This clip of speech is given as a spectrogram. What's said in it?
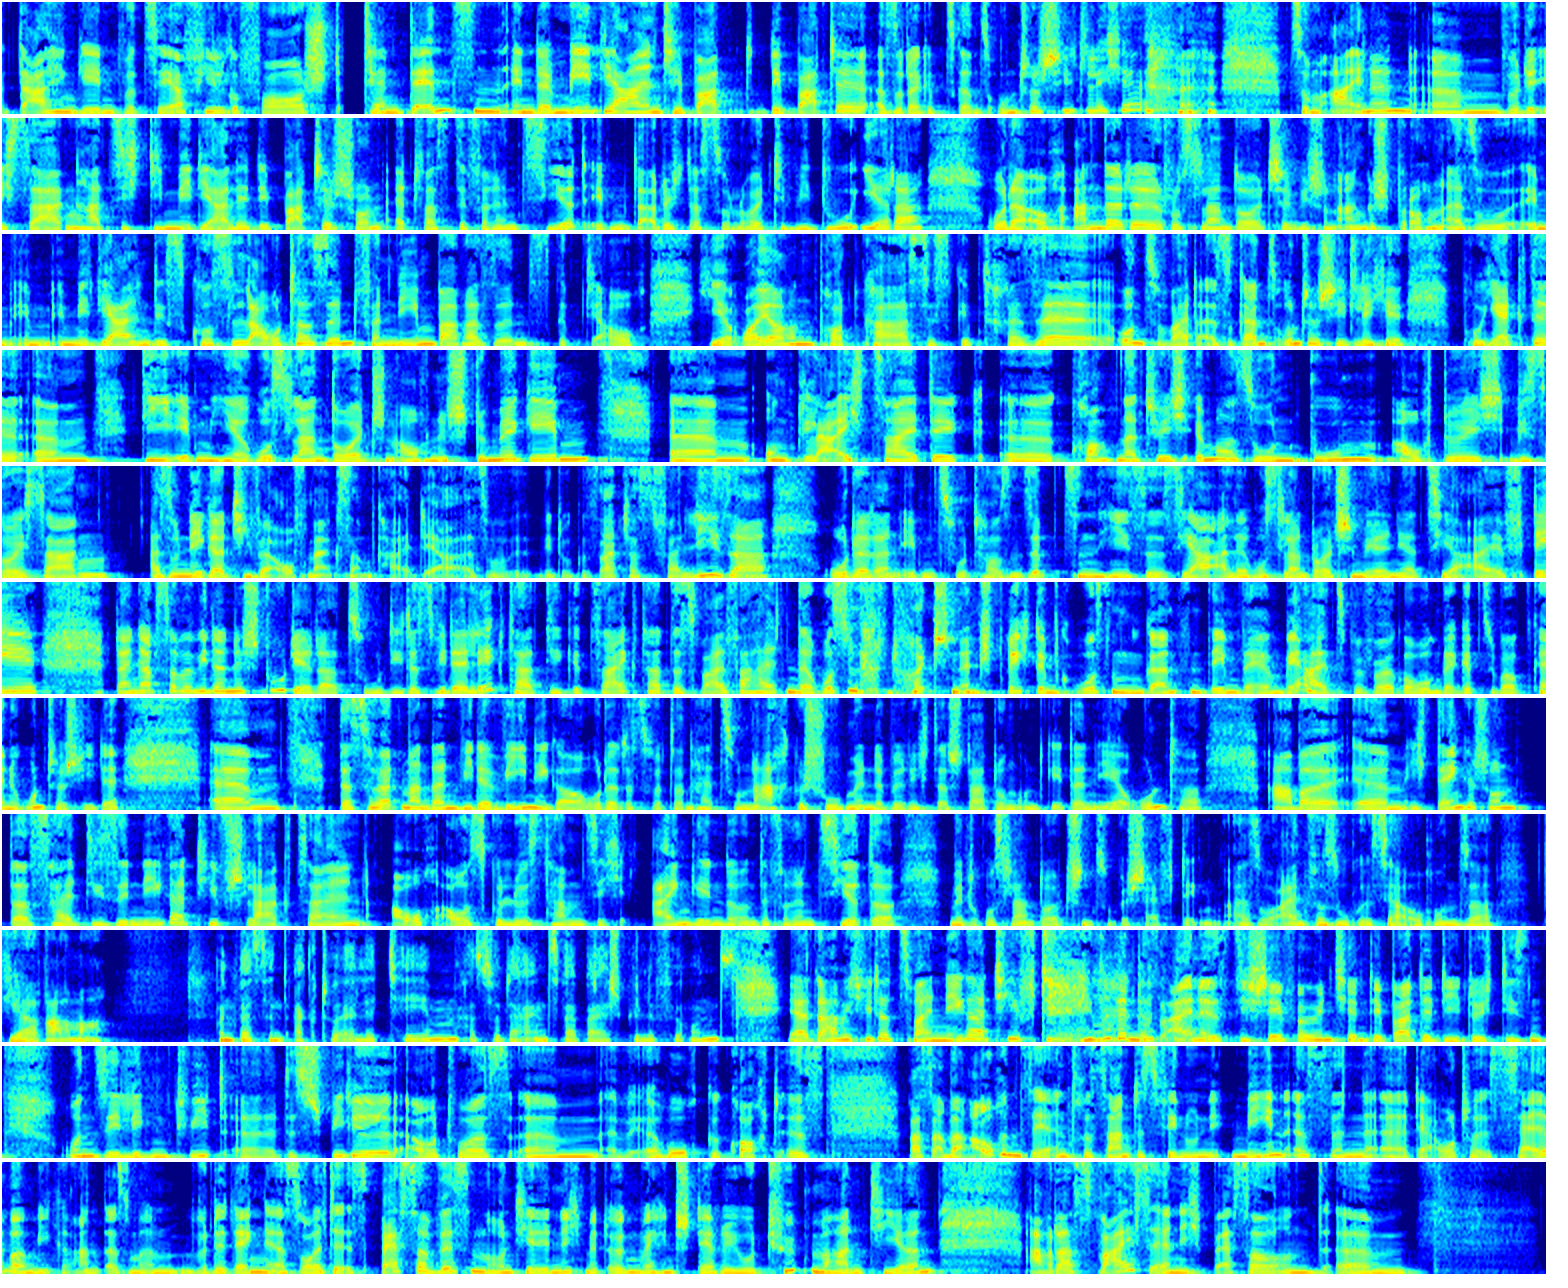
dahingehend wird sehr viel geforscht. Tendenzen in der medialen Debat Debatte, also da gibt's ganz unterschiedliche. Zum einen ähm, würde ich sagen, hat sich die mediale Debatte schon etwas differenziert, eben dadurch, dass so Leute wie du, Ira, oder auch andere Russlanddeutsche, wie schon angesprochen, also im, im, im medialen Diskurs lauter sind, vernehmbarer sind. Es gibt ja auch hier euren Podcast, es gibt Reze, und so weiter. Also ganz unterschiedliche Projekte, ähm, die eben hier Russlanddeutschen auch eine Stimme geben. Ähm, und gleichzeitig äh, kommt natürlich immer so ein Boom auch durch, wie soll ich sagen, also negative Aufmerksamkeit, ja. Also wie du gesagt hast, Verlieser oder dann eben 2017 hieß es, ja, alle Russlanddeutschen wählen jetzt hier AfD. Dann gab es aber wieder eine Studie dazu, die das widerlegt hat, die gezeigt hat, das Wahlverhalten der Russlanddeutschen entspricht im Großen und Ganzen dem der Mehrheitsbevölkerung. Da gibt es überhaupt keine Unterschiede. Ähm, das hört man dann wieder weniger oder das wird dann halt so nachgeschoben in der Berichterstattung und geht dann eher unter. Aber ähm, ich denke schon, dass halt diese Negativschlagzeilen Schlagzeilen auch ausgelöst haben, sich eingehender und differenzierter mit Russlanddeutschen zu beschäftigen. Also ein Versuch ist ja auch unser Diorama. Und was sind aktuelle Themen? Hast du da ein, zwei Beispiele für uns? Ja, da habe ich wieder zwei Negativthemen. Das eine ist die Schäferhündchen-Debatte, die durch diesen unseligen Tweet äh, des Spiegelautors ähm, hochgekocht ist. Was aber auch ein sehr interessantes Phänomen ist, denn äh, der Autor ist selber Migrant. Also man würde denken, er sollte es besser wissen und hier nicht mit irgendwelchen Stereotypen hantieren. Aber das weiß er nicht besser und ähm,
